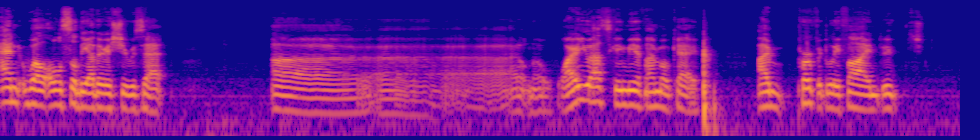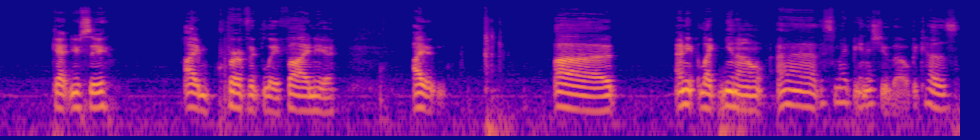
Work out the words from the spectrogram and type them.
And, well, also the other issue is that. Uh, I don't know. Why are you asking me if I'm okay? I'm perfectly fine. Can't you see? I'm perfectly fine here. I uh any like you know uh this might be an issue though because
